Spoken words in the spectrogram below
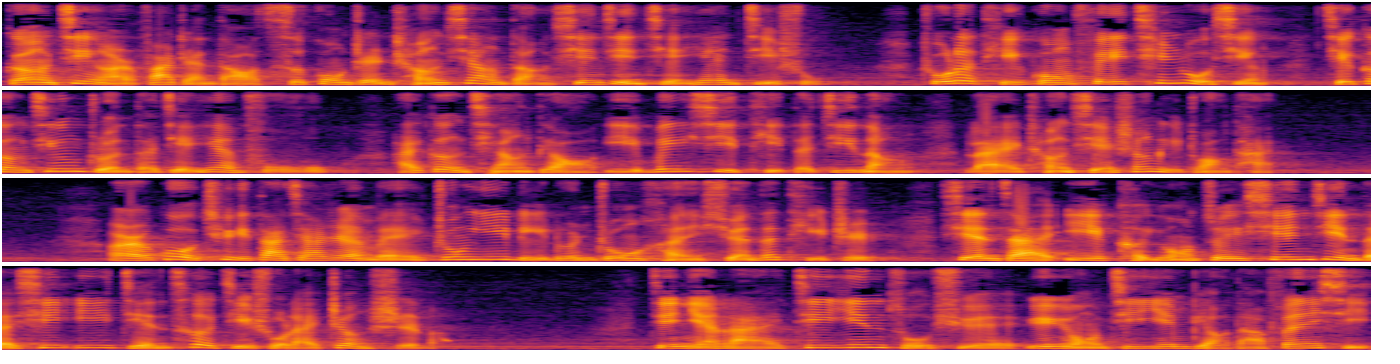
更进而发展到磁共振成像等先进检验技术，除了提供非侵入性且更精准的检验服务，还更强调以微细体的机能来呈现生理状态。而过去大家认为中医理论中很玄的体质，现在已可用最先进的西医检测技术来证实了。近年来，基因组学运用基因表达分析，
